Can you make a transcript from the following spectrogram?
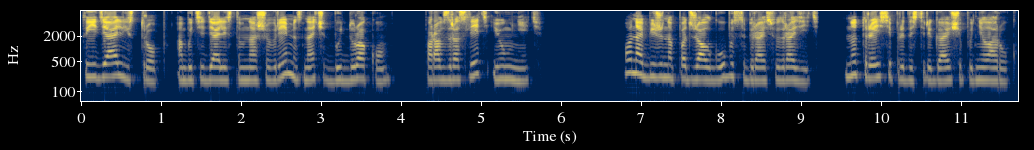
Ты идеалист, Роб, а быть идеалистом в наше время значит быть дураком. Пора взрослеть и умнеть. Он обиженно поджал губы, собираясь возразить, но Трейси предостерегающе подняла руку.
